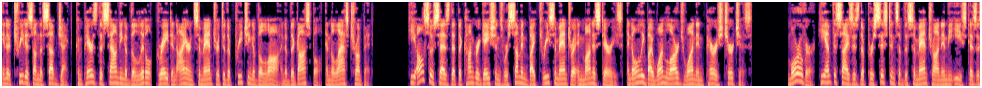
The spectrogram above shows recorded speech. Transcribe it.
in a treatise on the subject, compares the sounding of the little, great and iron semantra to the preaching of the law and of the gospel, and the last trumpet. He also says that the congregations were summoned by three semantra in monasteries, and only by one large one in parish churches. Moreover, he emphasizes the persistence of the Semantron in the East as a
